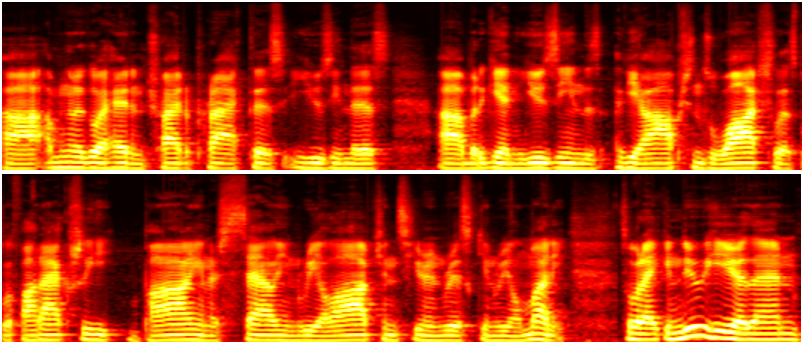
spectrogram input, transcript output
Uh, I'm going to go ahead and try to practice using this. Uh, but again, using this, the options watch list without actually buying or selling real options here and risking real money. So what I can do here then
